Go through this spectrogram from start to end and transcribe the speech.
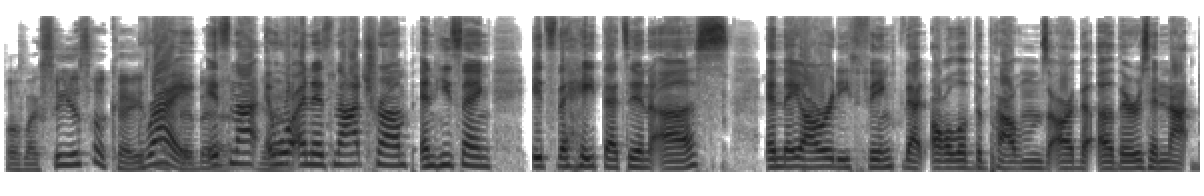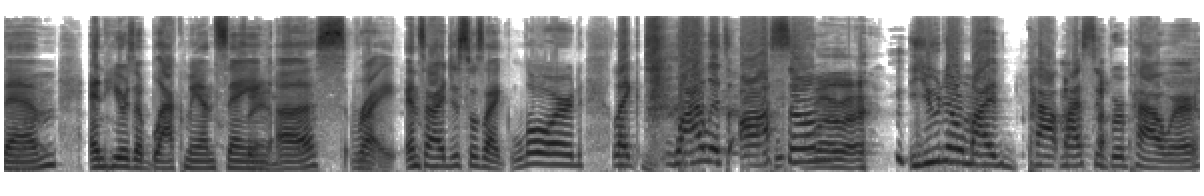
I was like, see, it's okay. It's right. Not that it's not Yeah. well, and it's not Trump and he's saying it's the hate that's in us and they already think that all of the problems are the others and not them. And here's a black man saying, Saying us. yeah. Right. And so I just was like, Lord, like while it's awesome, right, right. you know my pow- my superpower.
